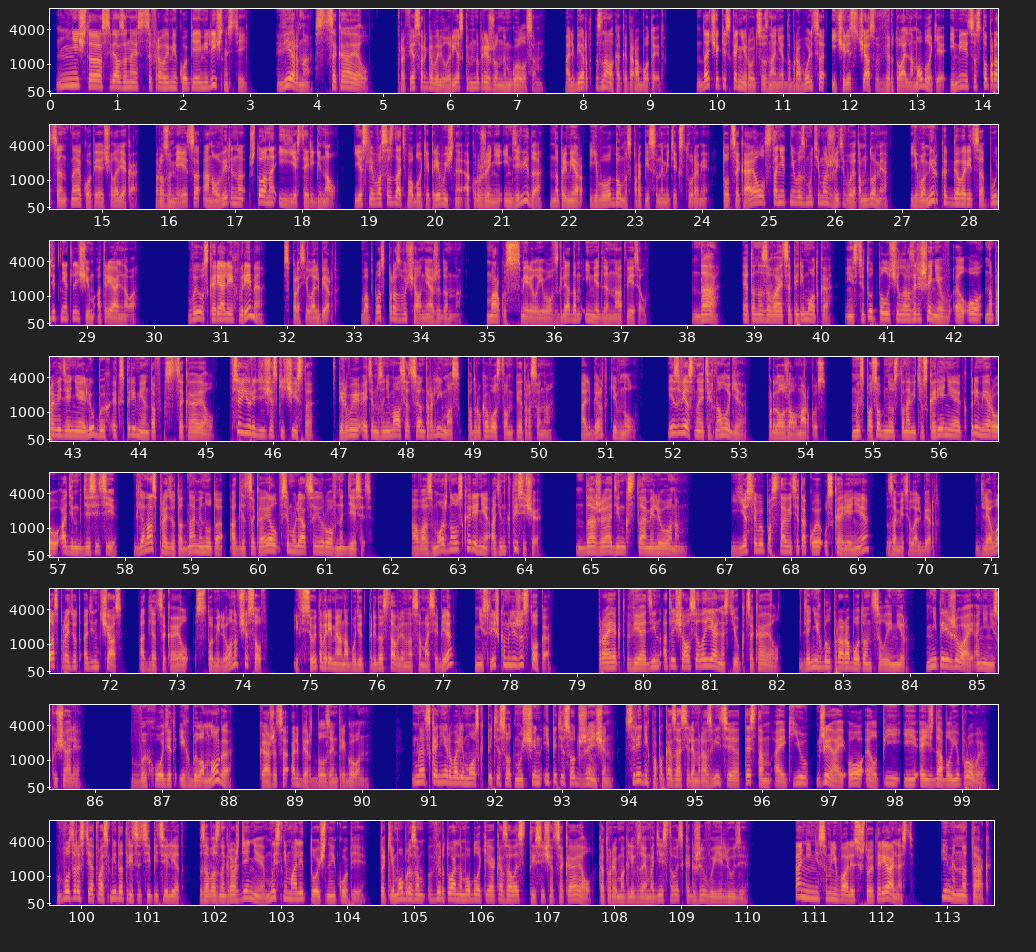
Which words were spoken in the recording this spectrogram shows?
«Нечто, связанное с цифровыми копиями личностей?» «Верно, с ЦКЛ», — профессор говорил резким напряженным голосом. Альберт знал, как это работает. Датчики сканируют сознание добровольца, и через час в виртуальном облаке имеется стопроцентная копия человека. Разумеется, она уверена, что она и есть оригинал. Если воссоздать в облаке привычное окружение индивида, например, его дом с прописанными текстурами, то ЦКЛ станет невозмутимо жить в этом доме. Его мир, как говорится, будет неотличим от реального. «Вы ускоряли их время?» — спросил Альберт. Вопрос прозвучал неожиданно. Маркус смерил его взглядом и медленно ответил. «Да, это называется перемотка. Институт получил разрешение в ЛО на проведение любых экспериментов с ЦКЛ. Все юридически чисто. Впервые этим занимался центр Лимас под руководством Петерсона. Альберт кивнул. «Известная технология», — продолжал Маркус. «Мы способны установить ускорение, к примеру, 1 к 10, Для нас пройдет одна минута, а для ЦКЛ в симуляции ровно 10. А возможно ускорение один к тысяче. Даже один к 100 миллионам. Если вы поставите такое ускорение, заметил Альберт, для вас пройдет один час, а для ЦКЛ 100 миллионов часов, и все это время она будет предоставлена сама себе, не слишком ли жестоко? Проект V1 отличался лояльностью к ЦКЛ. Для них был проработан целый мир. Не переживай, они не скучали. Выходит, их было много? Кажется, Альберт был заинтригован. Мы отсканировали мозг 500 мужчин и 500 женщин, средних по показателям развития, тестам IQ, GIO, LP и HW пробы. В возрасте от 8 до 35 лет. За вознаграждение мы снимали точные копии. Таким образом, в виртуальном облаке оказалось тысяча ЦКЛ, которые могли взаимодействовать как живые люди. Они не сомневались, что это реальность. Именно так.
